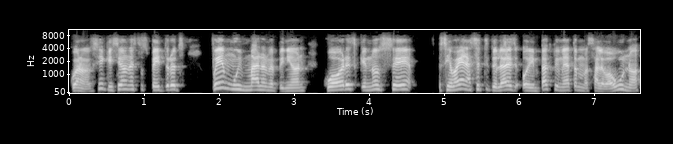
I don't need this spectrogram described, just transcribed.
bueno, sí, que hicieron estos Patriots fue muy malo en mi opinión. Jugadores que no sé si vayan a ser titulares o de impacto inmediato, salvo uno,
